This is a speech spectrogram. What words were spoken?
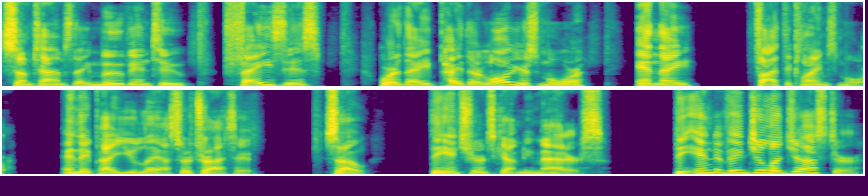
Sometimes they move into phases where they pay their lawyers more and they fight the claims more and they pay you less or try to. So the insurance company matters. The individual adjuster,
